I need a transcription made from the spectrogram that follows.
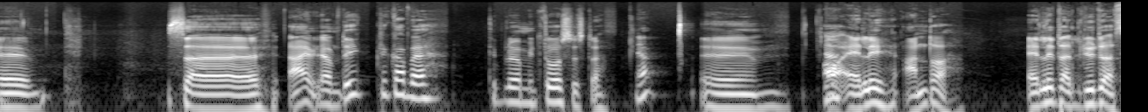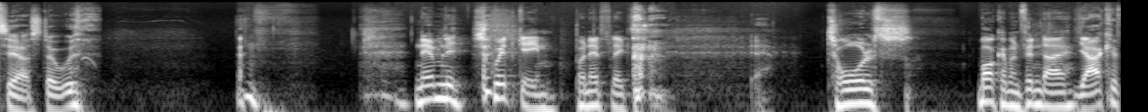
Øh, så nej, jamen, det, det kan godt være. Det bliver min storsøster. Ja. Øh, Ja. og alle andre. Alle, der lytter til os derude. Nemlig Squid Game på Netflix. Ja. Troels, hvor kan man finde dig? Jeg kan,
